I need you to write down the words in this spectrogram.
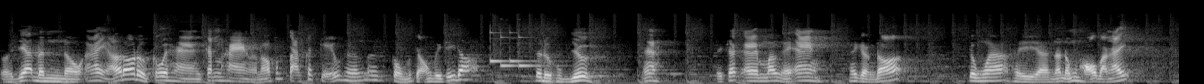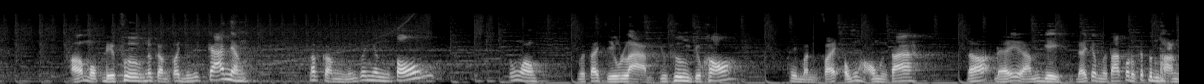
rồi gia đình đồ, ai ở đó được coi hàng, canh hàng là nó phức tạp các kiểu, nên nó cùng chọn vị trí đó cho đường hùng dương, nha thì các em ở nghệ an hay gần đó, chung á, thì à, nó ủng hộ bạn ấy. Ở một địa phương nó cần có những cái cá nhân, nó cần những cái nhân tố, đúng không? Người ta chịu làm, chịu thương, chịu khó, thì mình phải ủng hộ người ta. Đó, để làm gì? Để cho người ta có được cái tinh thần,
